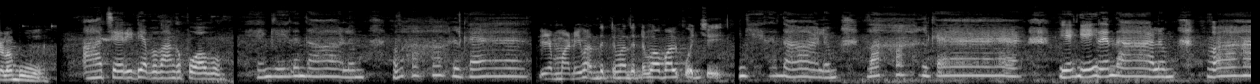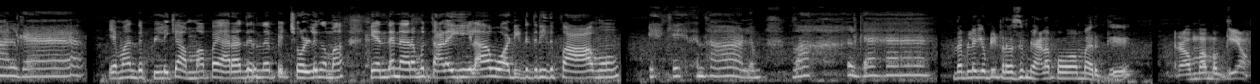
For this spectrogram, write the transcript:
கிளம்புவோம். ஆ சரிட்டி அப்போ வாங்க போவோம். எங்கே இருந்தாலும் வாழ்க. எம்மாடி வந்துட்டு வந்துட்டு வவால் போச்சு. எங்க இருந்தாலும் வாழ்க. எங்க இருந்தாலும் வாழ்க. ஏமா இந்த பிள்ளைக்கு அம்மா அப்பா யாராவது இருந்தா போய் சொல்லுங்கம்மா. எந்த நேரமும் தலைகீழா ஓடிட்டு தெரியுது பாவம். எங்கே இருந்தாலும் வாழ்க. இந்த பிள்ளைக்கு எப்படி ட்ரெஸ் மேலே போகாம இருக்கு? ரொம்ப முக்கியம்.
